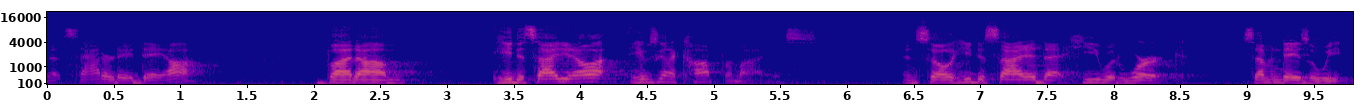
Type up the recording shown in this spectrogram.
that Saturday day off. But um, he decided, you know what? He was going to compromise. And so he decided that he would work seven days a week,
